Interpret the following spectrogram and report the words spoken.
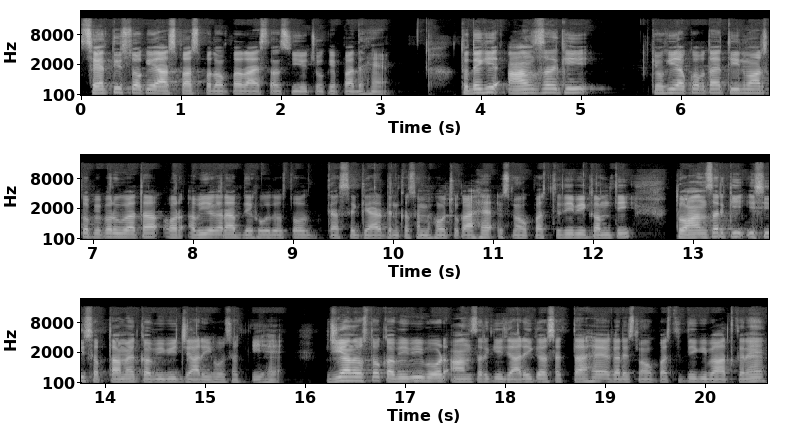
सैंतीस के आसपास पदों पर राजस्थान सीएचओ के पद हैं। तो देखिए, आंसर की क्योंकि आपको पता है तीन मार्च को पेपर हुआ था और अभी अगर आप देखोगे दोस्तों, दस से ग्यारह दिन का समय हो चुका है, इसमें उपस्थिति भी कम थी तो आंसर की इसी सप्ताह में कभी भी जारी हो सकती है। जी हाँ दोस्तों, कभी भी बोर्ड आंसर की जारी कर सकता है, अगर इसमें उपस्थिति की बात करें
